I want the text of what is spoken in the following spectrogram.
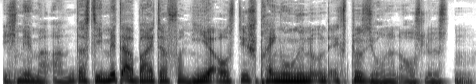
Ich nehme an, dass die Mitarbeiter von hier aus die Sprengungen und Explosionen auslösten.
